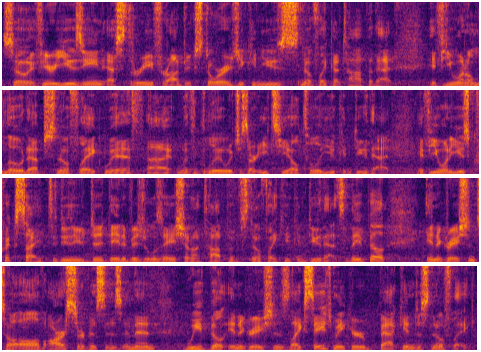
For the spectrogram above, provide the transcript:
So if you're using S3 for object storage, you can use Snowflake on top of that. If you want to load up Snowflake with uh, with Glue, which is our ETL tool, you can do that. If you want to use QuickSight to do your data visualization on top of Snowflake, you can do that. So they've built integration to all of our services, and then we've built integrations like SageMaker back into Snowflake.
